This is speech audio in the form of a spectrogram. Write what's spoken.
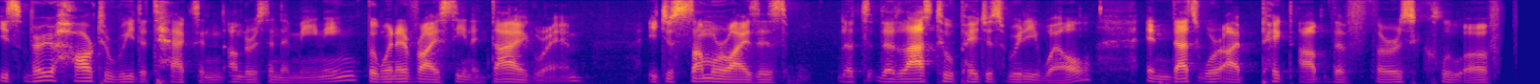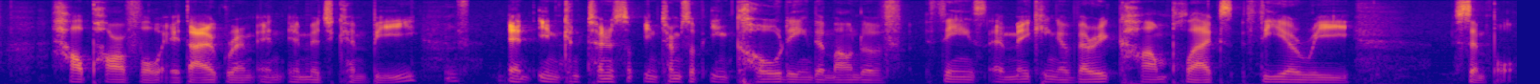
it's very hard to read the text and understand the meaning. But whenever I see a diagram, it just summarizes the, the last two pages really well and that's where I picked up the first clue of how powerful a diagram and image can be, and in terms of, in terms of encoding the amount of things and making a very complex theory simple.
